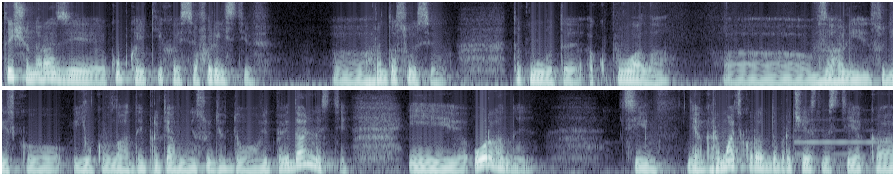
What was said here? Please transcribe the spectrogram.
Те, що наразі купка якихось аферистів, е, грантососів, так мовити, окупувала е, взагалі суддівську гілку влади і притягнення суддів до відповідальності, і органи, ці, як громадську раду доброчесності, яка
